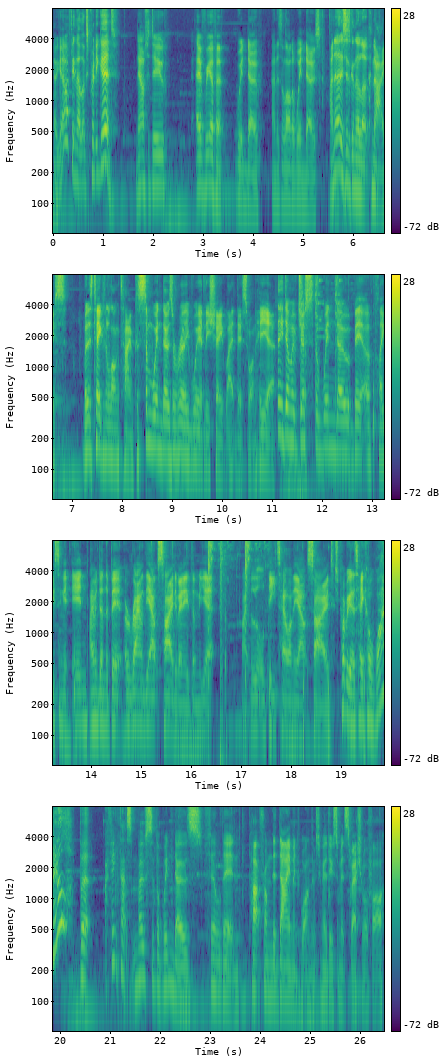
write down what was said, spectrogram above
There we go. I think that looks pretty good. Now to do every other window and there's a lot of windows. I know this is going to look nice. But it's taken a long time because some windows are really weirdly shaped like this one here. Really done with just the window bit of placing it in. I haven't done the bit around the outside of any of them yet like the little detail on the outside. It's probably to take a while, but I think that's most of the windows filled in, apart from the diamond ones, which I'm going to do something special for.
